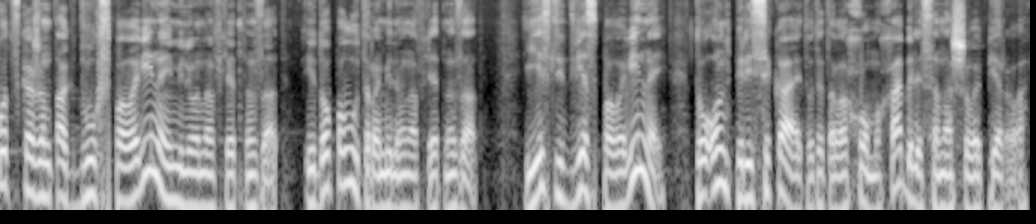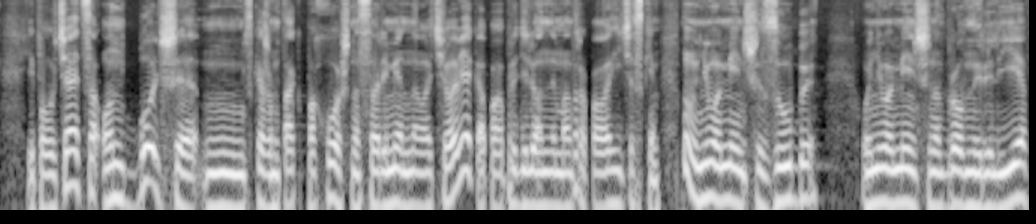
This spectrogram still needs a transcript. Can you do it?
От, скажем так, двух с половиной миллионов лет назад и до полутора миллионов лет назад. Если две с половиной, то он пересекает вот этого Homo habilis нашего первого. И получается, он больше, скажем так, похож на современного человека по определенным антропологическим. Ну, у него меньше зубы, у него меньше надбровный рельеф,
